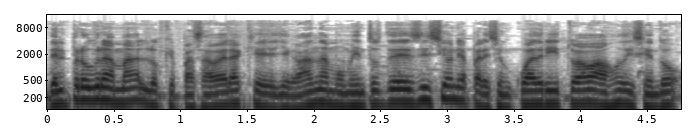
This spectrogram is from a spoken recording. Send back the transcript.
del programa lo que pasaba era que llegaban a momentos de decisión y apareció un cuadrito abajo diciendo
